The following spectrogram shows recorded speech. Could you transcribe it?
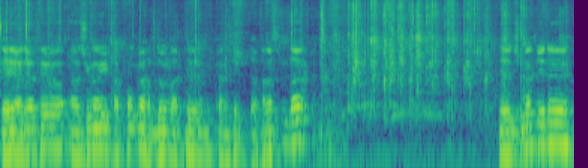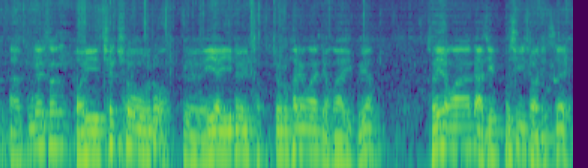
네, 안녕하세요. 아, 중앙의 각본과 감독을 맡은 강세입니다. 반갑습니다. 네, 중앙계는 아, 국내에서는 거의 최초로 그 AI를 적극적으로 활용한 영화이고요. 저희 영화는 아직 보시기 전인데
